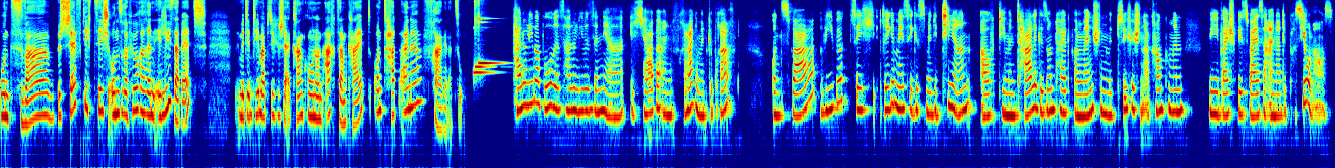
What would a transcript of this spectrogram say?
Und zwar beschäftigt sich unsere Hörerin Elisabeth mit dem Thema psychische Erkrankungen und Achtsamkeit und hat eine Frage dazu. Hallo lieber Boris, hallo liebe Sinja. Ich habe eine Frage mitgebracht. Und zwar, wie wirkt sich regelmäßiges Meditieren auf die mentale Gesundheit von Menschen mit psychischen Erkrankungen wie beispielsweise einer Depression aus?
